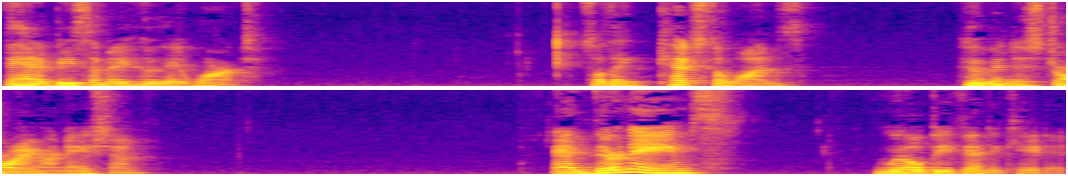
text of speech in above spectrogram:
They had to be somebody who they weren't. So they catch the ones who've been destroying our nation. And their names will be vindicated.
